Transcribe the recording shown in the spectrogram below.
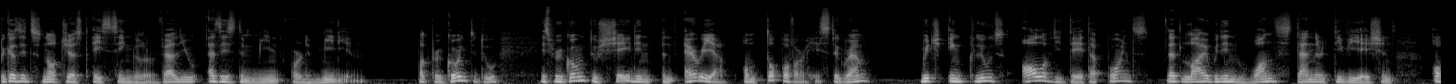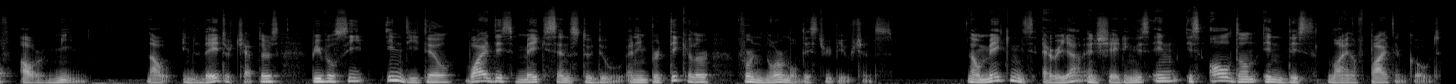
because it's not just a singular value as is the mean or the median. What we're going to do is we're going to shade in an area on top of our histogram which includes all of the data points that lie within one standard deviation of our mean. Now, in later chapters, we will see in detail why this makes sense to do, and in particular for normal distributions. Now, making this area and shading this in is all done in this line of Python code.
